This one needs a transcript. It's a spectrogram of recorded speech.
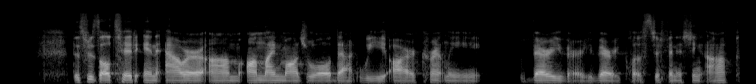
this resulted in our um, online module that we are currently very, very, very close to finishing up.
